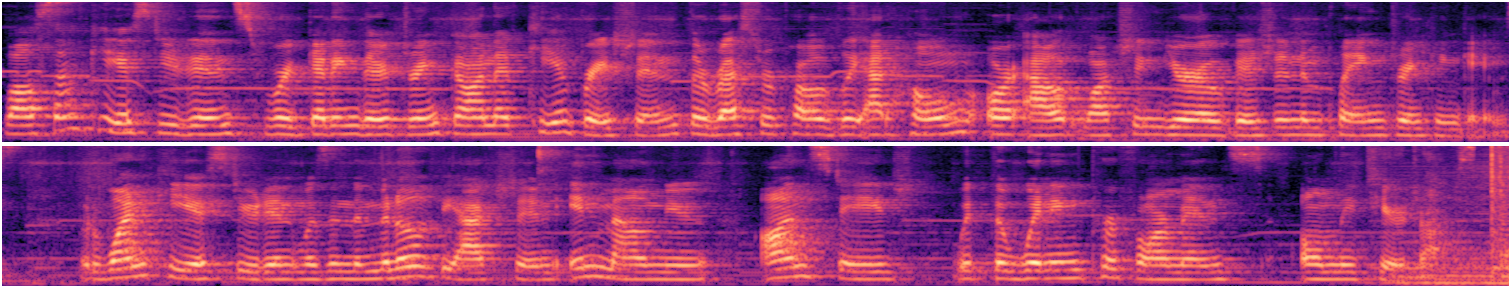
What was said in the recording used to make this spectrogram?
While some KEA students were getting their drink on at Kiabration, the rest were probably at home or out watching Eurovision and playing drinking games. But one KEA student was in the middle of the action in Malmö on stage with the winning performance, Only Teardrops.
